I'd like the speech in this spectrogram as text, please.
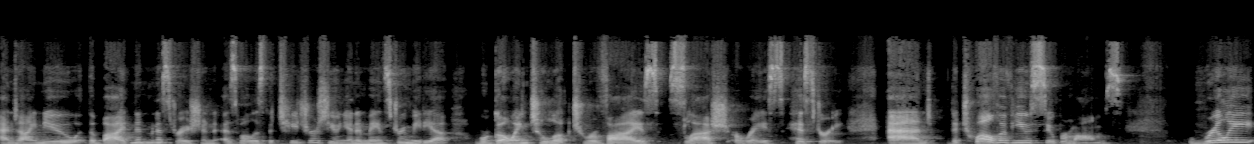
and I knew the Biden administration, as well as the teachers union and mainstream media, were going to look to revise slash erase history. And the 12 of you supermoms really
